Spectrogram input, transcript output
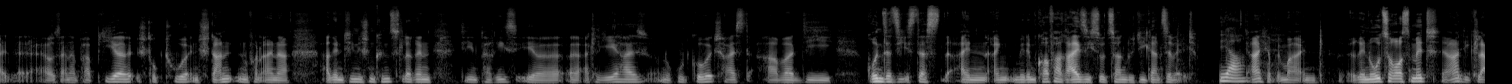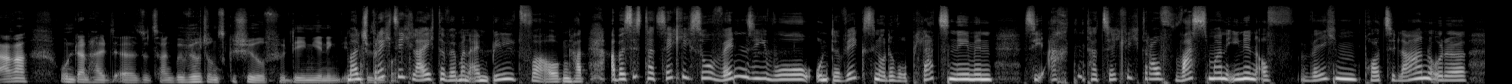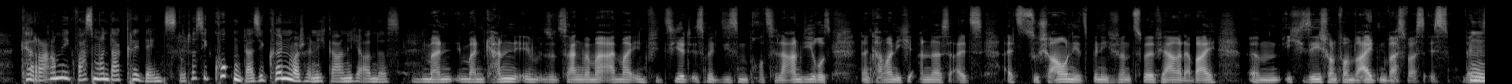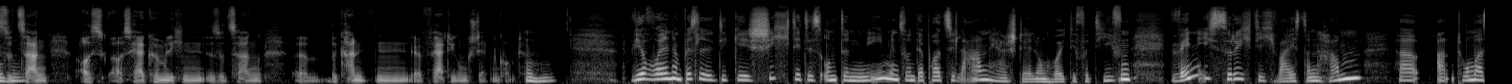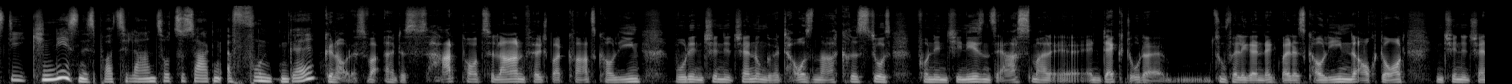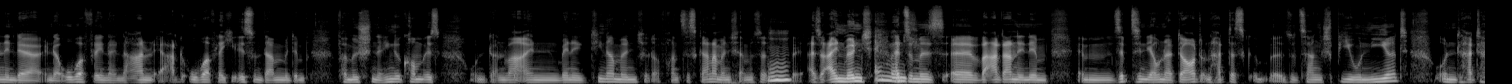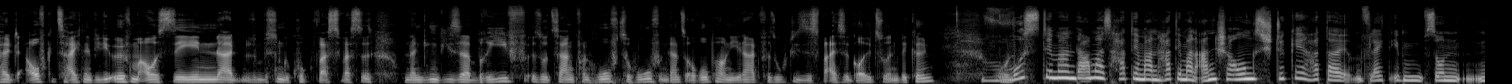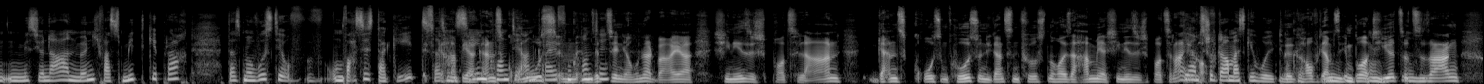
aus einer Papierstruktur entstanden von einer argentinischen Künstlerin, die in Paris ihr äh, Atelier heißt, Ruth Govic heißt, aber die grundsätzlich ist das ein, ein, mit dem Koffer reise ich sozusagen durch die ganze Welt. Ja. ja ich habe immer ein Rhinoceros mit, ja, die Clara und dann halt äh, sozusagen Bewirtungsgeschirr für denjenigen, die Man spricht sich leichter, wenn man ein Bild vor Augen hat. Aber es ist tatsächlich so, wenn Sie wo unterwegs sind oder wo Platz nehmen, Sie achten tatsächlich darauf, was man Ihnen auf welchem Porzellan oder Keramik, was man da kredenzt, oder? Sie gucken da, Sie können wahrscheinlich gar nicht anders. Man, man kann äh, sozusagen, wenn man einmal infiziert ist mit diesem Porzellanvirus, dann kann man nicht anders als, als zu schauen. Jetzt bin ich schon zwölf Jahre dabei. Ähm, ich sehe schon von Weitem, was was ist, wenn mhm. es sozusagen aus, aus herkömmlichen, sozusagen ähm, bekannten äh, Fertigungsstätten kommt. Mhm. Wir wollen ein bisschen die Geschichte des Unternehmens und der Porzellanherstellung heute vertiefen. Wenn ich es richtig weiß, dann haben Herr Thomas die Chinesen das Porzellan sozusagen erfunden, gell? Genau, das war äh, das Hartporzellan, Feldspat, Quarz, Kaolin, wurde in Xinjiang ungefähr 1000 nach Christus von den Chinesen erstmal äh, entdeckt oder zufälliger entdeckt, weil das Kaolin auch dort in Xinjiang in der, in der Oberfläche, in der nahen Erdoberfläche ist und dann mit dem Vermischen hingekommen ist. Und dann war ein Benediktinermönch oder Franziskanermönch, mhm. also ein Mönch, ein Mönch. zumindest äh, war dann in dem, im 17. Jahrhundert dort und hat das äh, sozusagen spioniert und hat halt aufgezeichnet, wie die Öfen aussehen, hat so ein bisschen geguckt, was, was ist. Und dann ging dieser Brief sozusagen von Hof zu Hof in ganz Europa und jeder hat versucht, dieses weiße Gold zu entwickeln. Und Wusste man damals, hatte man, hatte man Anschauungsstücke, hat da vielleicht eben so ein Missionar, ein Mönch was mitgebracht, dass man wusste, um was es da geht, es dass man sehen ja ganz konnte, groß, angreifen im, konnte? Im 17. Jahrhundert war ja chinesisches Porzellan ganz groß im Kurs und die ganzen Fürstenhäuser haben ja chinesische Porzellan die gekauft. Die haben es schon damals geholt. Gekauft, okay. die haben es mhm. importiert mhm. sozusagen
